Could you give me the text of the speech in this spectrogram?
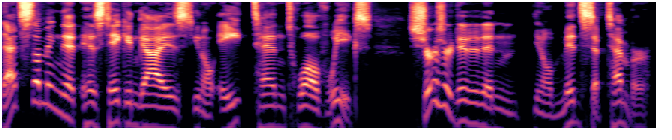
That's something that has taken guys, you know, 8, 10, 12 weeks. Scherzer did it in, you know, mid September.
